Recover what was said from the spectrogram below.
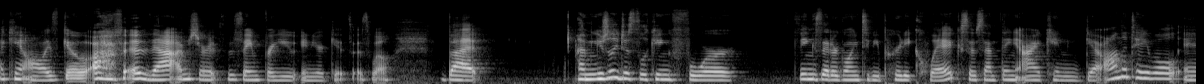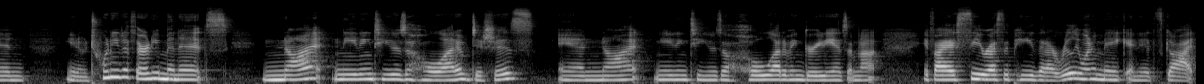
I can't always go off of that. I'm sure it's the same for you and your kids as well. But I'm usually just looking for things that are going to be pretty quick. So something I can get on the table in, you know, 20 to 30 minutes not needing to use a whole lot of dishes and not needing to use a whole lot of ingredients. I'm not, if I see a recipe that I really want to make and it's got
